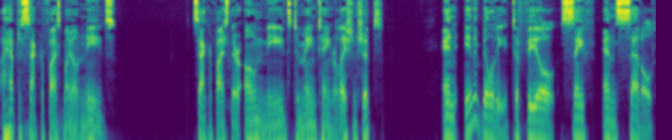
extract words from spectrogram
I have to sacrifice my own needs. Sacrifice their own needs to maintain relationships. An inability to feel safe and settled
